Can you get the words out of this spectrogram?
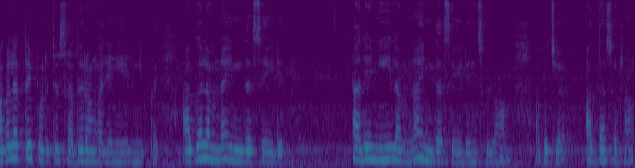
அகலத்தை பொறுத்து சதுரங்களின் எண்ணிக்கை. அகலம்னா இந்த சைடு அதே நீளம்னா இந்த சைடுன்னு சொல்லுவாங்க. அப்போ செ அதான் சொல்கிறாங்க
